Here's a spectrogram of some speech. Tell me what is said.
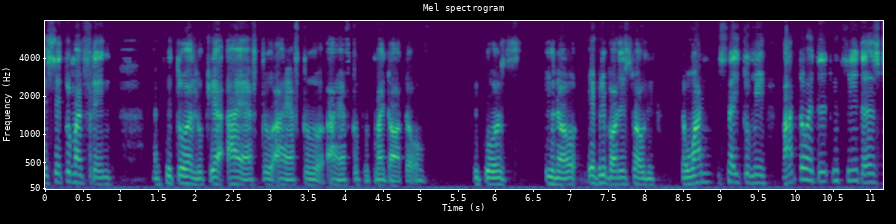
I said to my friend, I said to her, "Look here, I have to, I have to, I have to put my daughter off because you know everybody's phone the one say to me, Bartho, did you see this?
